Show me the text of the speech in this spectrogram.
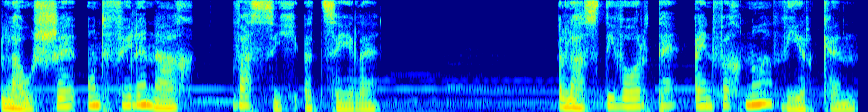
Lausche und fühle nach, was ich erzähle. Lass die Worte einfach nur wirken.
